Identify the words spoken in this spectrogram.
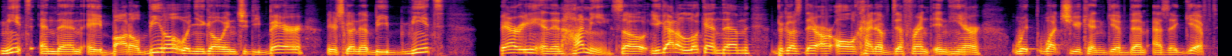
meat and then a bottle beetle. When you go into the bear, there's going to be meat berry and then honey. So you got to look at them because they are all kind of different in here with what you can give them as a gift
